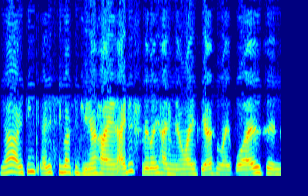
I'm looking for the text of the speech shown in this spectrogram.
Yeah, I think I just think about to junior high, and I just really had no idea who I was, and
